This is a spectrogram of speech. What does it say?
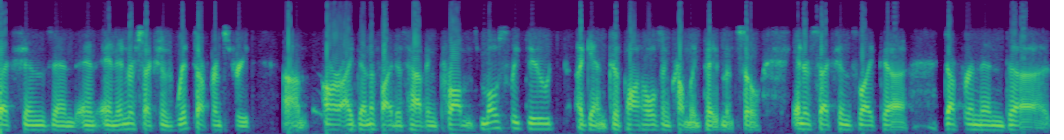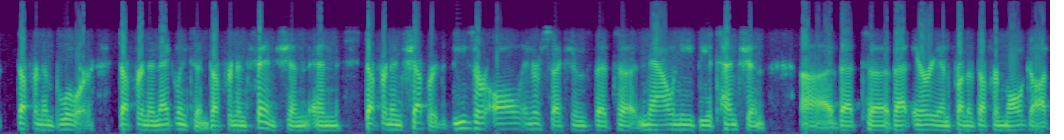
sections and, and, and intersections with Dufferin Street, um, are identified as having problems, mostly due, again, to potholes and crumbling pavements. So intersections like uh, Dufferin and uh, Dufferin and Bloor, Dufferin and Eglinton, Dufferin and Finch, and, and Dufferin and Sheppard. These are all intersections that uh, now need the attention uh, that uh, that area in front of Dufferin Mall got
